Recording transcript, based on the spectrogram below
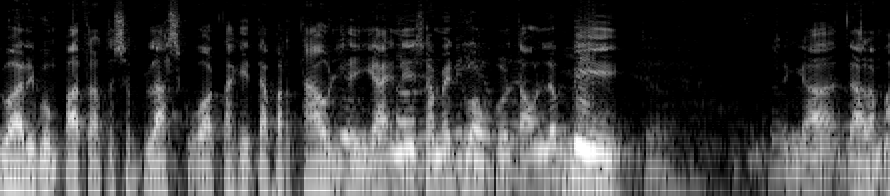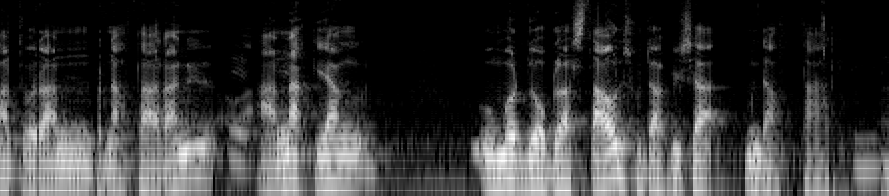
2411 kuota kita per tahun sehingga ini sampai 20 ya, tahun lebih. Ya, sehingga dalam aturan pendaftaran ya, anak yang umur 12 tahun sudah bisa mendaftar. Iya,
